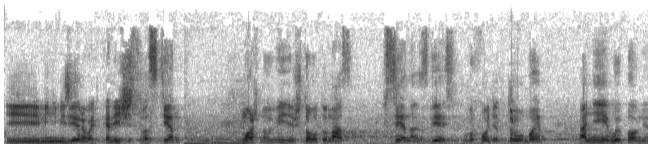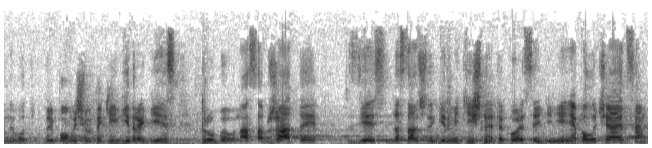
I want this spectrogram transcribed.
и минимизировать количество стен. Можно увидеть, что вот у нас в стенах здесь выходят трубы, они выполнены вот при помощи вот таких гидрогильз. Трубы у нас обжатые, Здесь достаточно герметичное такое соединение получается,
